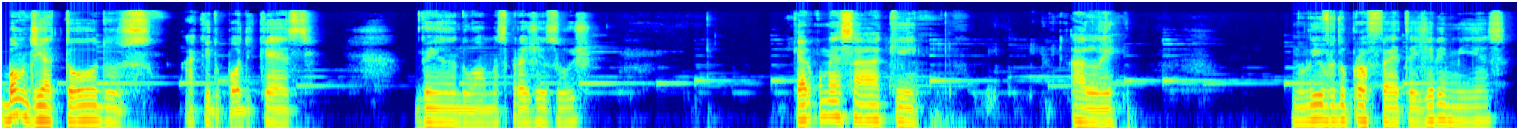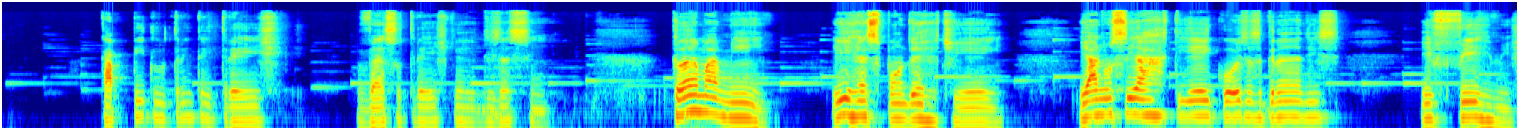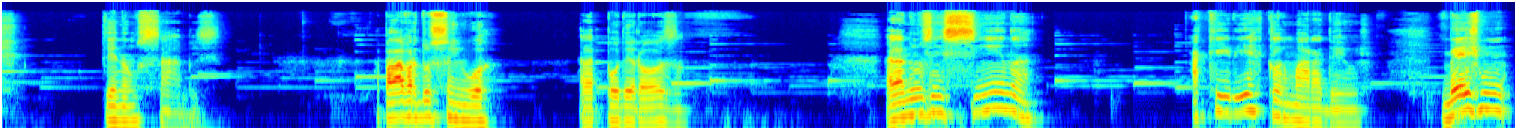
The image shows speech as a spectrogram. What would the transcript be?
Bom dia a todos aqui do podcast Ganhando Almas para Jesus. Quero começar aqui a ler no livro do profeta Jeremias, capítulo 33, verso 3, que diz assim: Clama a mim e responder-te-ei, e anunciar-te-ei coisas grandes e firmes que não sabes. A palavra do Senhor, ela é poderosa. Ela nos ensina a querer clamar a Deus, mesmo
